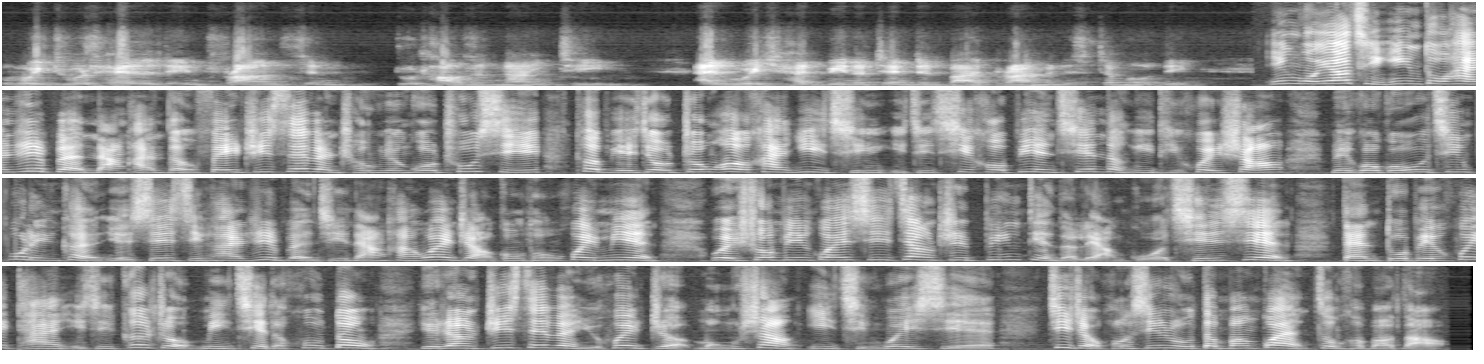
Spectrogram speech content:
which was held in France in 2019 and which had been attended by Prime Minister Modi. 英国邀请印度和日本、南韩等非 G7 成员国出席，特别就中俄和疫情以及气候变迁等议题会商。美国国务卿布林肯也先行和日本及南韩外长共同会面，为双边关系降至冰点的两国牵线。但多边会谈以及各种密切的互动，也让 G7 与会者蒙上疫情威胁。记者黄心如、邓邦冠综合报道。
